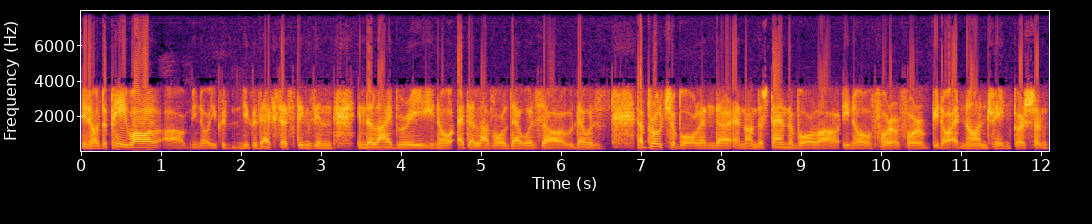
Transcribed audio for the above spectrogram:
you know, the paywall. Uh, you know, you could you could access things in in the library. You know, at a level that was uh, that was approachable and uh, and understandable. Uh, you know, for for you know a non-trained person.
